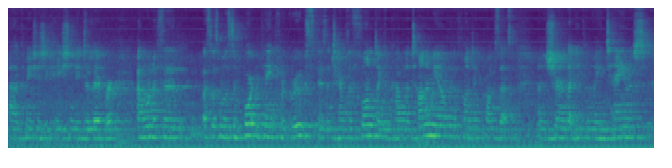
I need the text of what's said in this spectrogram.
uh, community education you deliver. And one of the, I suppose, the most important thing for groups is in terms of funding and having autonomy over the funding process and ensuring that you can maintain it.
